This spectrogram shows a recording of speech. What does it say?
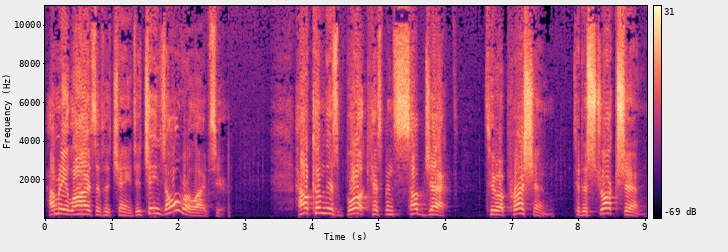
How many lives have it changed? It changed all of our lives here. How come this book has been subject to oppression, to destruction,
